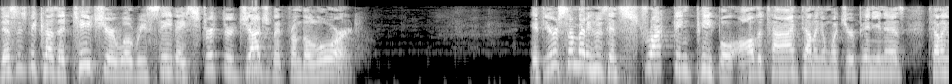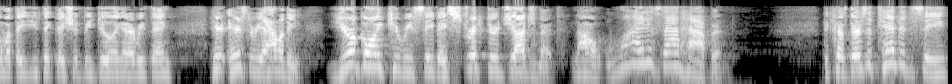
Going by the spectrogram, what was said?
This is because a teacher will receive a stricter judgment from the Lord. If you're somebody who's instructing people all the time, telling them what your opinion is, telling them what they, you think they should be doing and everything, here, here's the reality. You're going to receive a stricter judgment. Now, why does that happen? Because there's a tendency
